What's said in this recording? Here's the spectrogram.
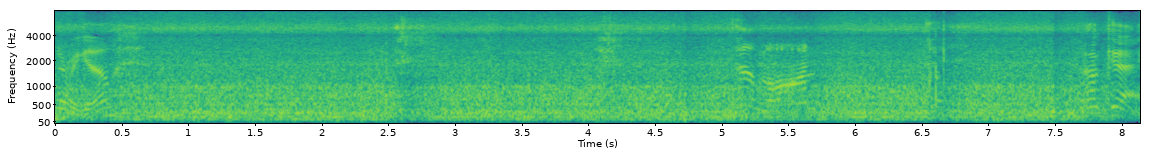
There we go. Okay.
